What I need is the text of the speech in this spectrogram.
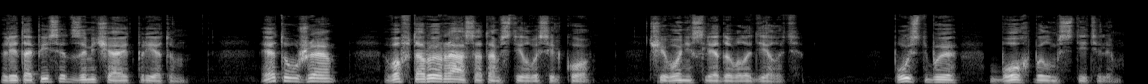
Летописец замечает при этом. Это уже во второй раз отомстил Василько, чего не следовало делать. Пусть бы Бог был мстителем.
